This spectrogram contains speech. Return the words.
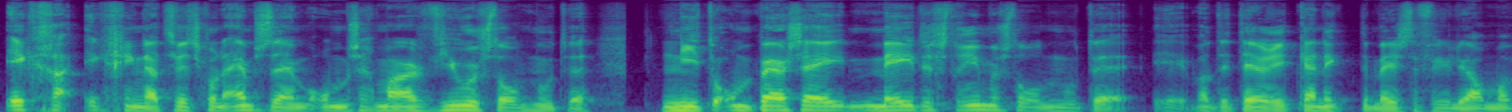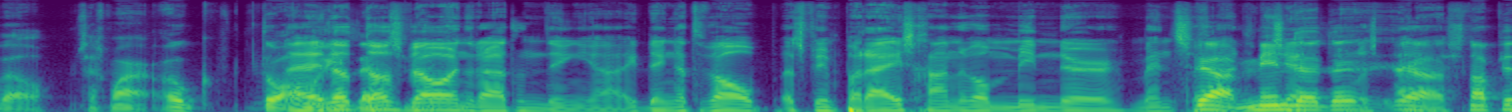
ik, ga, ik ging naar TwitchCon Amsterdam om zeg maar viewers te ontmoeten. Niet om per se mede-streamers te ontmoeten. Want in theorie ken ik de meeste van jullie allemaal wel. Zeg maar, ook door Nee, andere dat, dat is wel inderdaad een ding, ja. Ik denk dat wel, als we in Parijs gaan, er wel minder mensen Ja, de minder, de, ja, snap je?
